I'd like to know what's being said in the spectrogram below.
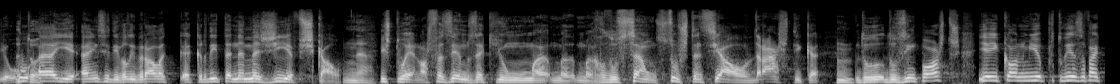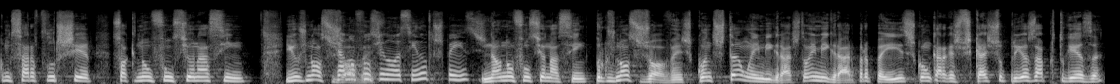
A, a, Iniciativa Liberal acredita na magia fiscal. Não. Isto é, nós fazemos aqui uma, uma, uma redução substancial, drástica hum. do, dos impostos e aí economia portuguesa vai começar a florescer. Só que não funciona assim. E os nossos Já jovens... não funcionou assim noutros países? Não, não funciona assim. Porque os nossos jovens, quando estão a emigrar, estão a emigrar para países com cargas fiscais superiores à portuguesa.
